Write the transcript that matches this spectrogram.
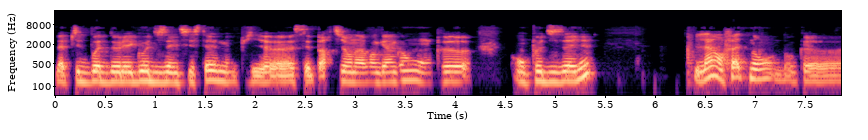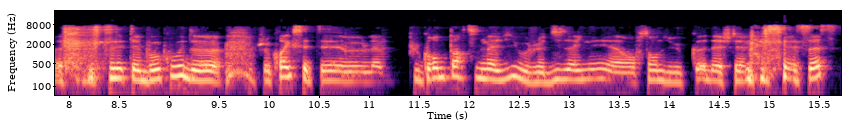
la petite boîte de Lego Design System et puis euh, c'est parti en avant Guingamp, on peut, on peut designer. Là, en fait, non. Donc, euh, c'était beaucoup de. Je crois que c'était la plus grande partie de ma vie où je designais en faisant du code HTML, CSS,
